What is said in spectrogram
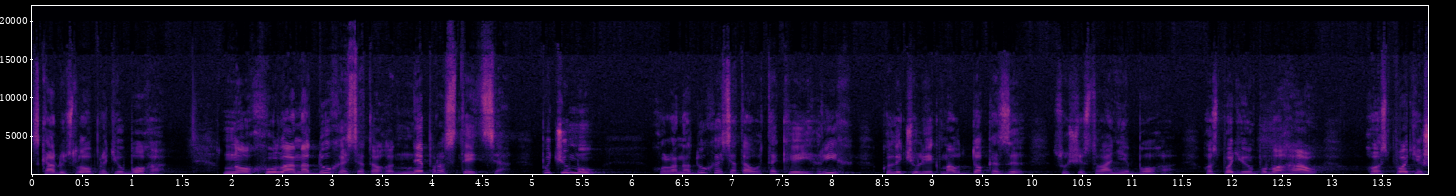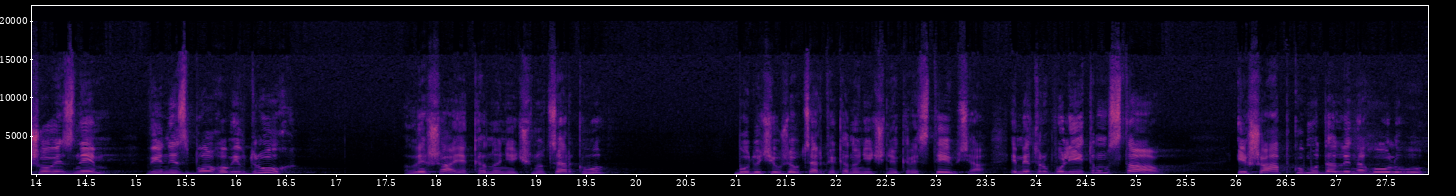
скажуть слово проти Бога. Но хула на Духа Святого не проститься. Почому? Хула на Духа Святого такий гріх, коли чоловік мав докази существування Бога. Господь йому допомагав, Господь йшов із ним, він із Богом, і вдруг лишає канонічну церкву, будучи вже в церкві канонічної крестився, і митрополітом став, і шапку му дали на голову,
